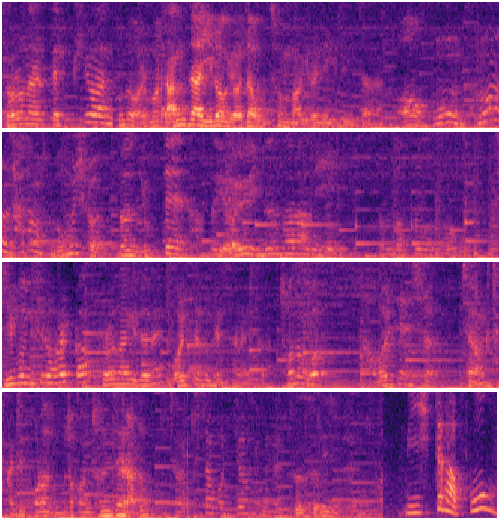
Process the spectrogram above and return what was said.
결혼할 때 필요한 돈은 얼마나? 남자 1억 여자 5천 막 이런 얘기도 있잖아 어 그런 그런 사상 전 너무 싫어요. 저는 6대 4. 여유 있는 사람이 좀 더 쓰고. 집은 필요할까? 결혼하기 전에? 월세도 괜찮을까? 저는 월, 아, 월세는 싫어요. 제가 악착같이 벌어서 무조건 전세라도 제가 투자번 띄워서 그냥 저 쓰리죠. 20대답고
